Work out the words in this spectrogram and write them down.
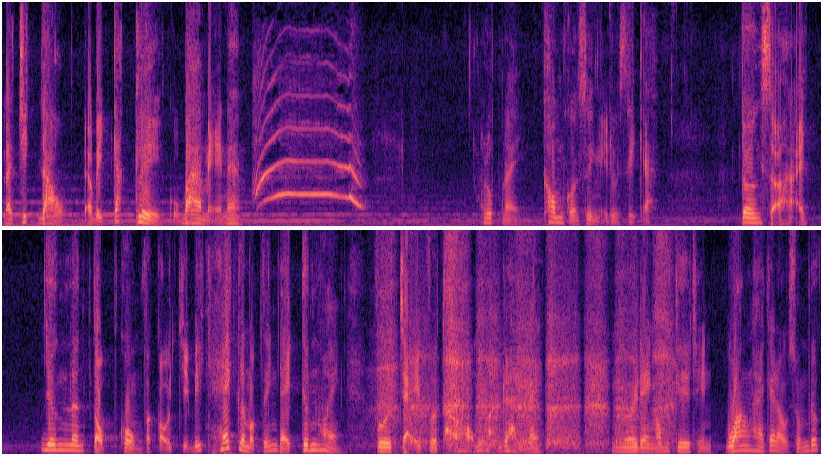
là chiếc đầu đã bị cắt lìa của ba mẹ Nam. Lúc này không còn suy nghĩ được gì cả. Cơn sợ hãi dâng lên tột cùng và cậu chỉ biết hét lên một tiếng đầy kinh hoàng, Vừa chạy vừa thở hổn hển ra hành lang Người đàn ông kia thì quăng hai cái đầu xuống đất,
